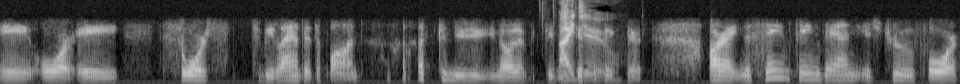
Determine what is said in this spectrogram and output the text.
a or a source to be landed upon can you you know what I, can you I get do. the picture all right and the same thing then is true for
